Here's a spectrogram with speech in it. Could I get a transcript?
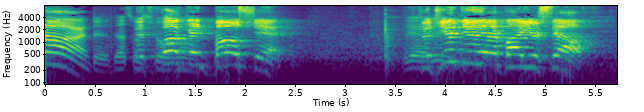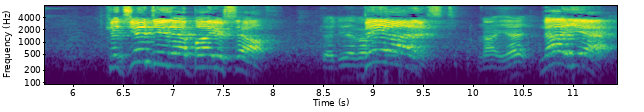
on? Dude, that's what's It's going on. fucking bullshit. Yeah, Could you do that by yourself? Could you do that by yourself? Could I do that by Be honest. Not yet. Not yet.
